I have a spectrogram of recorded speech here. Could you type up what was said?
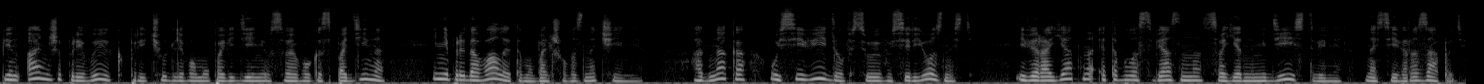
Пин Ань же привык к причудливому поведению своего господина и не придавал этому большого значения. Однако Уси видел всю его серьезность и, вероятно, это было связано с военными действиями на северо-западе.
